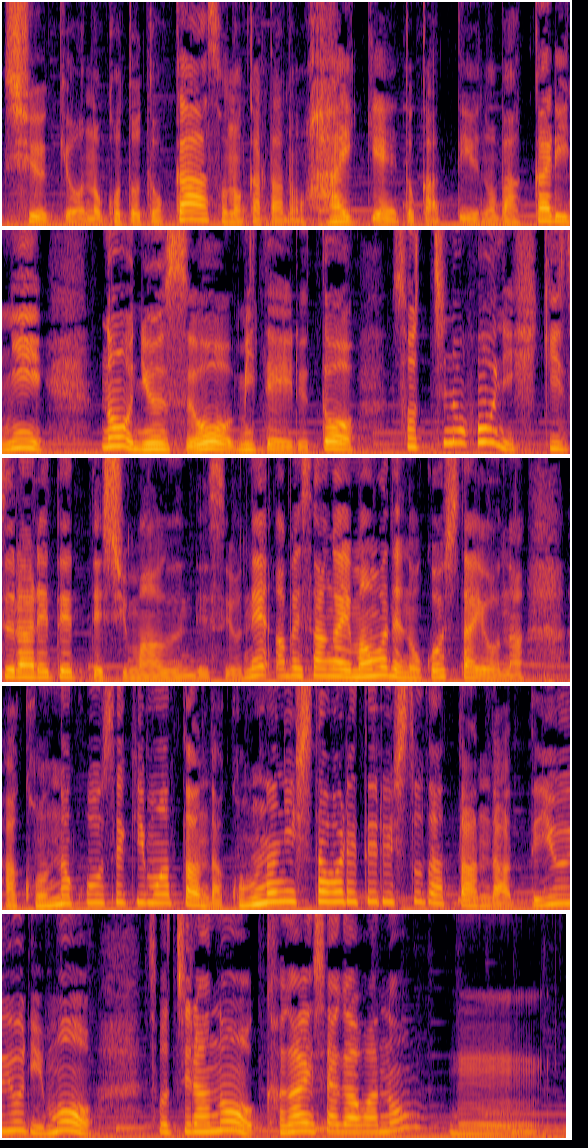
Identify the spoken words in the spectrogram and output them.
宗教のこととかその方の背景とかっていうのばっかりにのニュースを見ているとそっちの方に引きずられてってしまうんですよね。安倍さんが今まで残したようなあこんな功績もあったんだこんなに慕われてる人だったんだっていうよりもそちらの加害者側のうん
